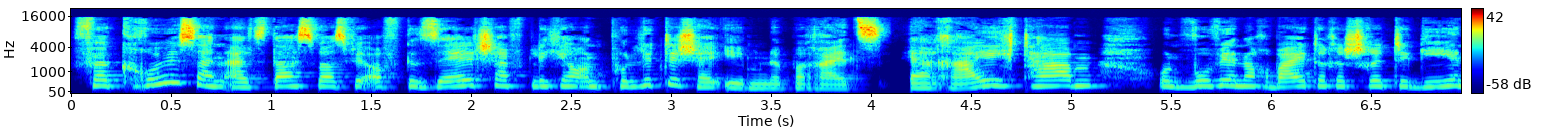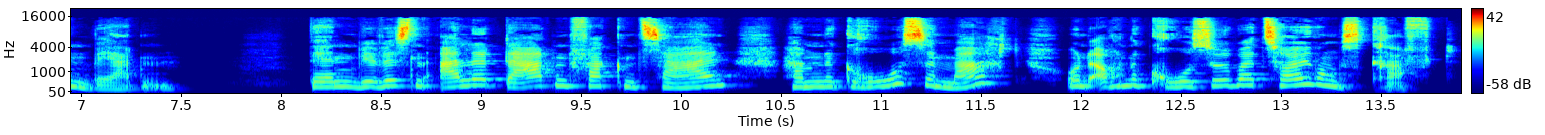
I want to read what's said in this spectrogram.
vergrößern als das, was wir auf gesellschaftlicher und politischer Ebene bereits erreicht haben und wo wir noch weitere Schritte gehen werden. Denn wir wissen alle, Daten, Fakten, Zahlen haben eine große Macht und auch eine große Überzeugungskraft.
